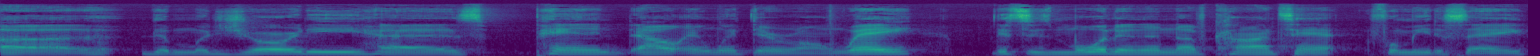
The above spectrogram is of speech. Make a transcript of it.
Uh, the majority has panned out and went their own way. This is more than enough content for me to say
